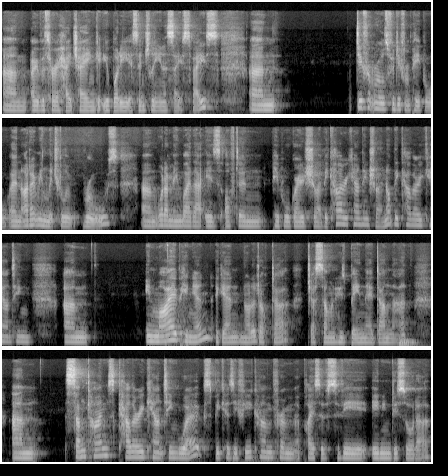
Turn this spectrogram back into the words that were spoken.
um, overthrow HA and get your body essentially in a safe space. Um, different rules for different people. And I don't mean literal rules. Um, what I mean by that is often people go, should I be calorie counting? Should I not be calorie counting? Um, in my opinion, again, not a doctor, just someone who's been there, done that. Um, sometimes calorie counting works because if you come from a place of severe eating disorder,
